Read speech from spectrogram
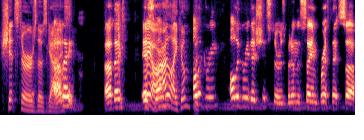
Shit stirrers. Those guys. Are they? Are they? They are. I like them. I'll agree. I'll agree they're shit stirrers, but in the same breath, that's uh,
